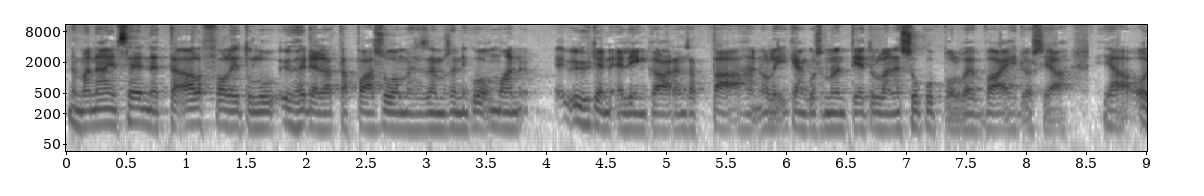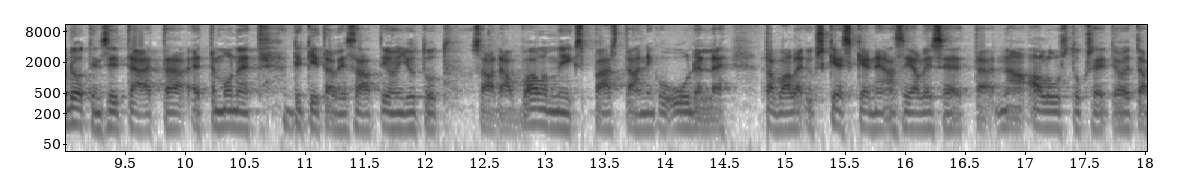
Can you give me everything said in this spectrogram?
No mä näin sen, että Alfa oli tullut yhdellä tapaa Suomessa semmoisen niin oman yhden elinkaarensa päähän. Oli ikään kuin semmoinen tietynlainen sukupolven vaihdos ja, ja odotin sitä, että, että monet digitalisaation jutut saadaan valmiiksi, päästään niin kuin uudelle tavalle. Yksi keskeinen asia oli se, että nämä alustukset, joita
